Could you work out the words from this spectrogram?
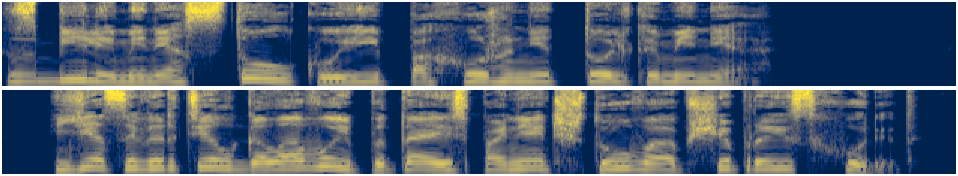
сбили меня с толку и, похоже, не только меня. Я завертел головой, пытаясь понять, что вообще происходит —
